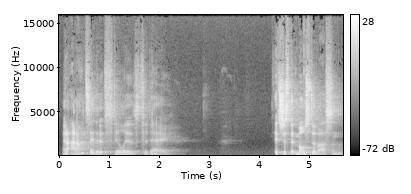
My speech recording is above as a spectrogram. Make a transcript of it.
And I, and I would say that it still is today. It's just that most of us and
